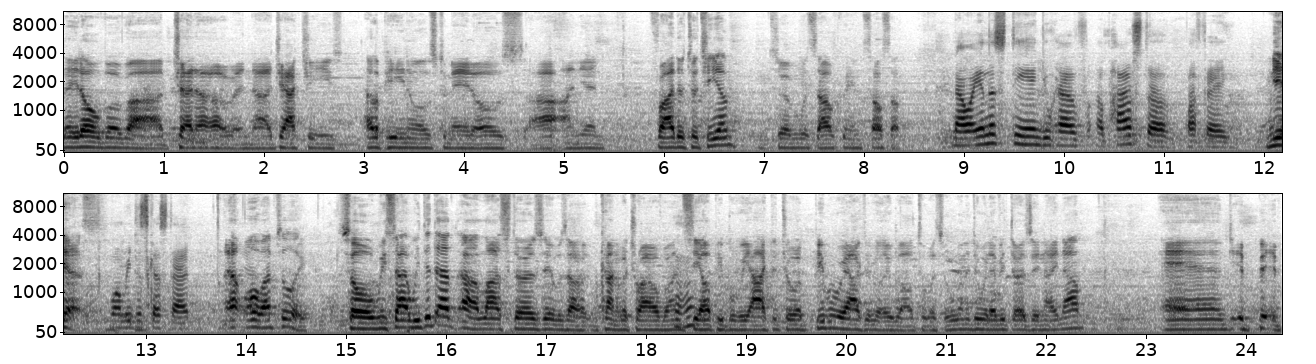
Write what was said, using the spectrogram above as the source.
laid over uh, cheddar and uh, jack cheese, jalapenos, tomatoes, uh, onion. Fry the tortilla, serve it with sour cream salsa. Now, I understand you have a pasta buffet. Yes. Why don't we discuss that? Uh, oh, absolutely. So we sat, we did that uh, last Thursday. It was a kind of a trial run, see how people reacted to it. People reacted really well to it, so we're going to do it every Thursday night now. And it, it,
